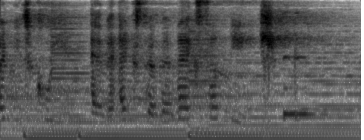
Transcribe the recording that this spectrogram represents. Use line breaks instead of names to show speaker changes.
like me to call you MXMMX on each?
